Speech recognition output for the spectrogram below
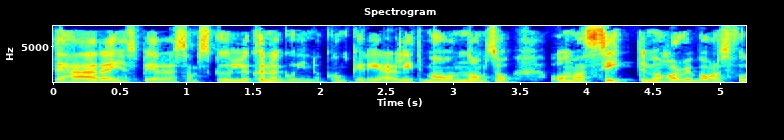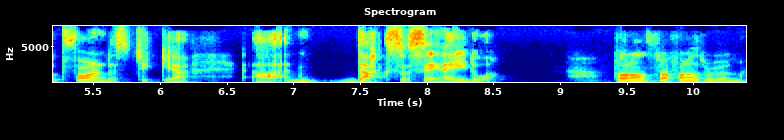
Det här är en spelare som skulle kunna gå in och konkurrera lite med honom. Så om man sitter med Harvey Barnes fortfarande så tycker jag ja, dags att säga hej då. Tar han straffarna tror du?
